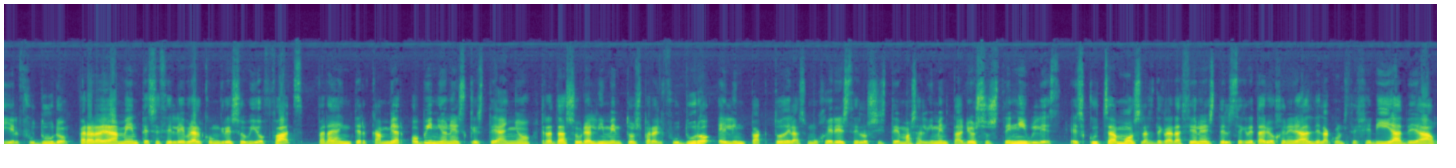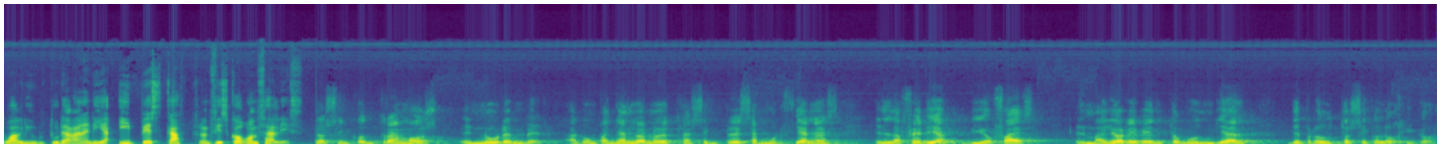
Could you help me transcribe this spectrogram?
y el futuro. Paralelamente se celebra el Congreso Biofats para intercambiar opiniones que este año trata sobre alimentos para el futuro, el impacto de las mujeres en los sistemas alimentarios sostenibles. Escuchamos las declaraciones del secretario general de la Consejería de Agua, Agricultura, Ganadería y Pesca, Francisco González. Nos encontramos en Nuremberg, acompañando a nuestras empresas murcianas en la feria Biofast, el mayor evento mundial de productos ecológicos.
